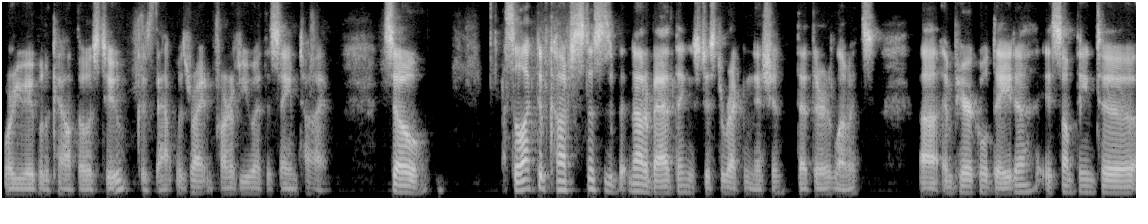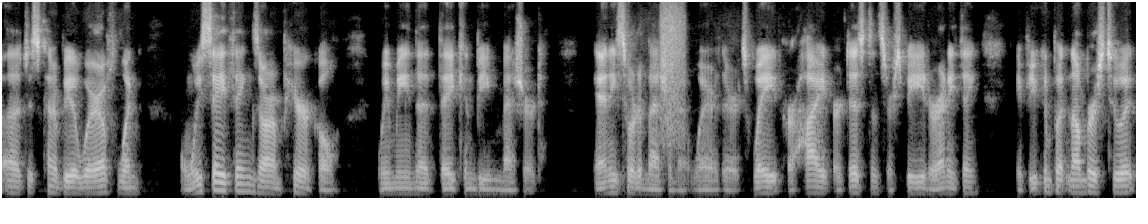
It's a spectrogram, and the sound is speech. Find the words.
Were you able to count those two because that was right in front of you at the same time. So selective consciousness is not a bad thing it's just a recognition that there are limits. Uh, empirical data is something to uh, just kind of be aware of when when we say things are empirical we mean that they can be measured. Any sort of measurement, whether it's weight or height or distance or speed or anything, if you can put numbers to it,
